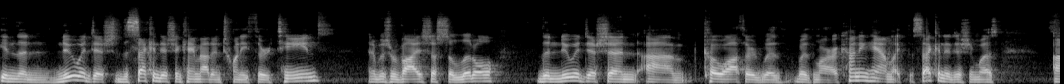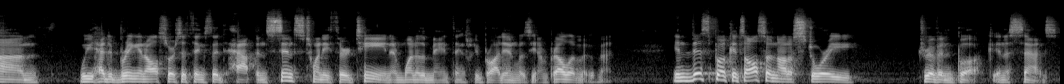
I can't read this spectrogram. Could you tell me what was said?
in the new edition, the second edition came out in 2013, and it was revised just a little the new edition, um, co-authored with with Maura Cunningham, like the second edition was, um, we had to bring in all sorts of things that happened since 2013, and one of the main things we brought in was the umbrella movement. In this book, it's also not a story-driven book in a sense.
